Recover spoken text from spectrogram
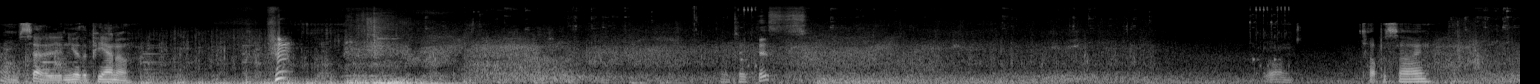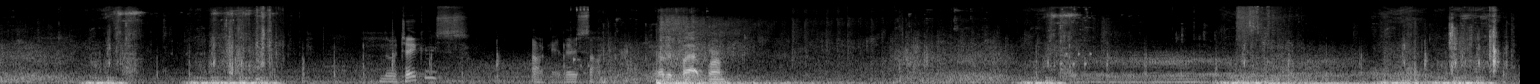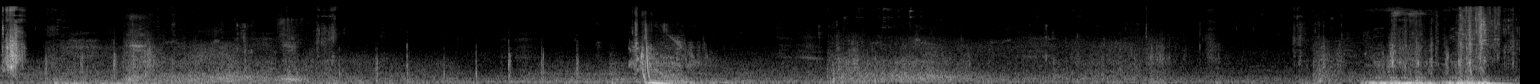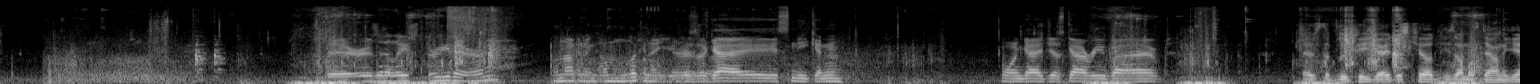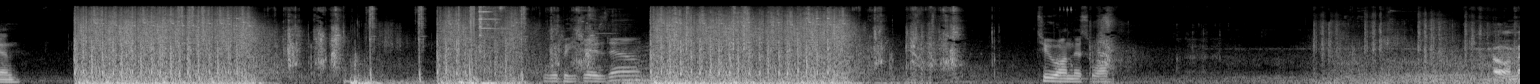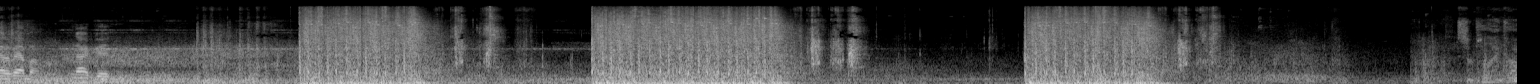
I'm sad I didn't hear the piano. I'll take this. Well, top a sign. No takers? Okay, there's some. Other platform. There is three there. I'm not gonna. I'm looking at you. There's guys, a though. guy sneaking. One guy just got revived. There's the blue PJ I just killed. He's almost down again. Blue PJ's down. Two on this wall. Oh, I'm out of ammo. Not good.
